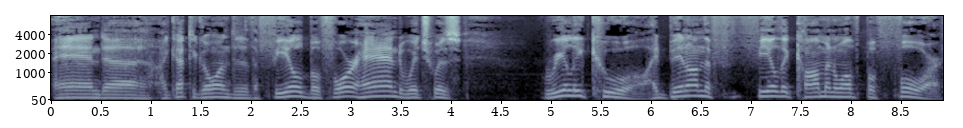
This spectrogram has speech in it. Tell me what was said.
and uh, I got to go onto the field beforehand, which was really cool. I'd been on the field at Commonwealth before,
